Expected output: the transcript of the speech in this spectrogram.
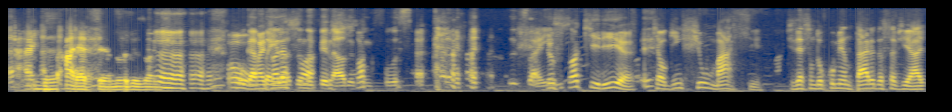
Aí desaparece no horizonte. Oh, o mas olha só, no final do só- Kung Fu, sabe? Eu só queria que alguém filmasse, fizesse um documentário dessa viagem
